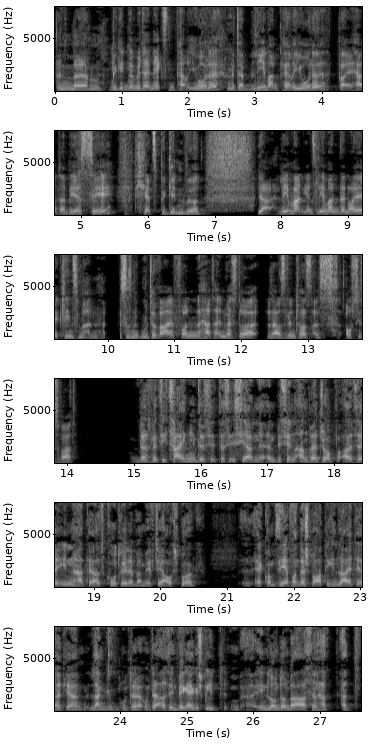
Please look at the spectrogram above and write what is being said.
Dann ähm, beginnen wir mit der nächsten Periode, mit der Lehmann-Periode bei Hertha BSC, die jetzt beginnen wird. Ja, Lehmann, Jens Lehmann, der neue Klinsmann. Ist es eine gute Wahl von Hertha-Investor Lars Windhorst als Aufsichtsrat? Das wird sich zeigen. Das, das ist ja ein bisschen ein anderer Job, als er ihn hatte als Co-Trainer beim FC Augsburg. Er kommt sehr von der sportlichen Seite, hat ja lange unter, unter Arsene Wenger gespielt in London bei Arsenal, hat, hat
